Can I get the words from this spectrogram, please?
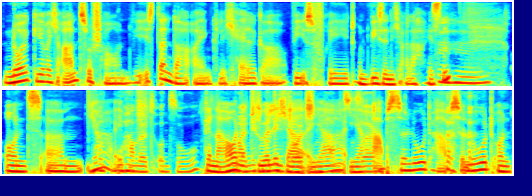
neugierig anzuschauen. Wie ist denn da eigentlich Helga, wie ist Fred und wie sie nicht alle heißen? Mhm. Und ähm, ja, und Mohammed eben, und so. Genau, natürlich, ja, ja, ja, absolut, absolut. und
